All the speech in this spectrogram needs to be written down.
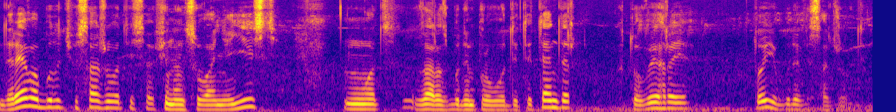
дерева, будуть висаджуватися, фінансування є. От, зараз будемо проводити тендер, хто виграє, той і буде висаджувати.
